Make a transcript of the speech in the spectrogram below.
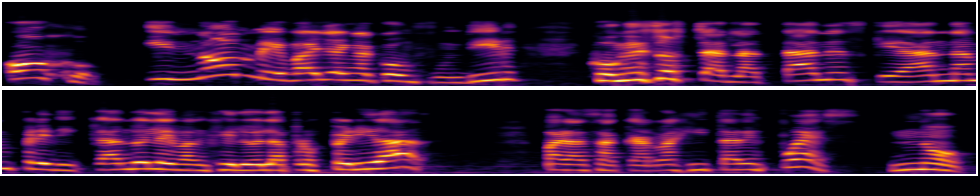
Ojo, y no me vayan a confundir con esos charlatanes que andan predicando el Evangelio de la Prosperidad para sacar rajita después. No,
